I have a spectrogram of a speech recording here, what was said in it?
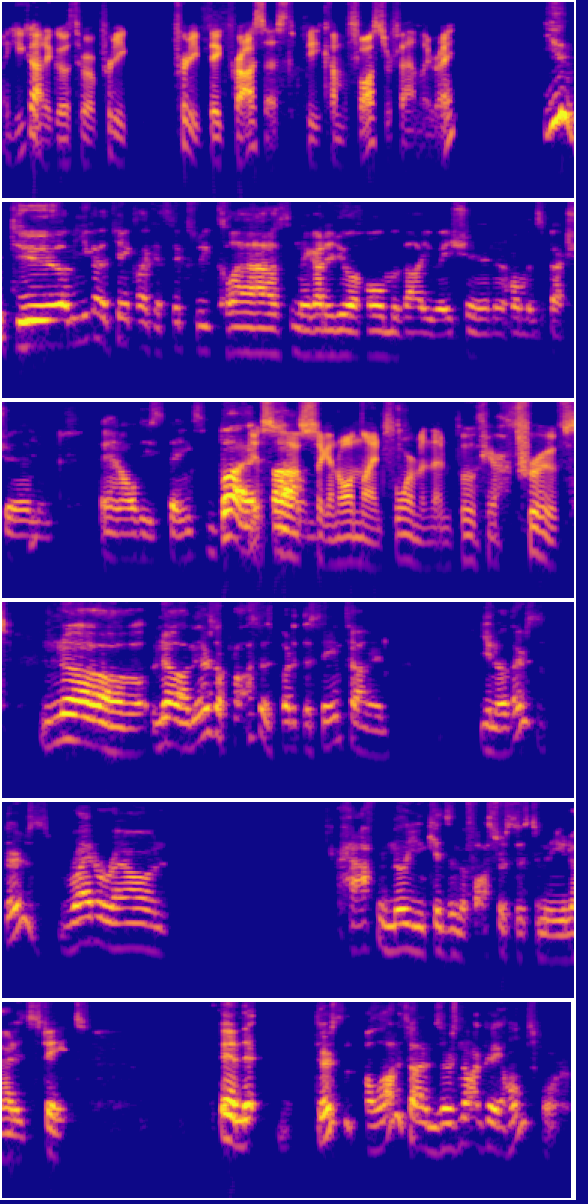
Like you got to go through a pretty pretty big process to become a foster family, right? You do. I mean, you got to take like a six week class, and they got to do a home evaluation and home inspection and, and all these things. But Yes, um, it's like an online form, and then boom, you're approved. no, no. I mean, there's a process, but at the same time, you know, there's there's right around half a million kids in the foster system in the United States, and there's a lot of times there's not great homes for them.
